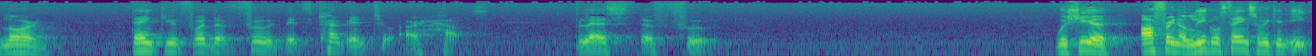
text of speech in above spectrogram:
Lord, thank you for the food that's come into our house. Bless the food. Was she a, offering a legal thing so we can eat?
